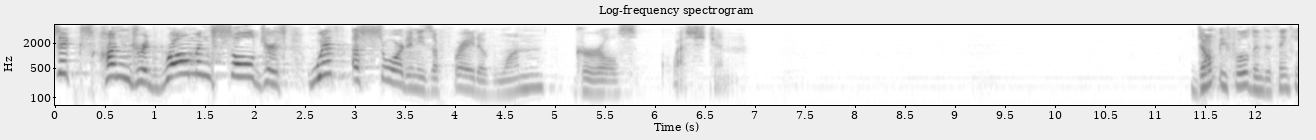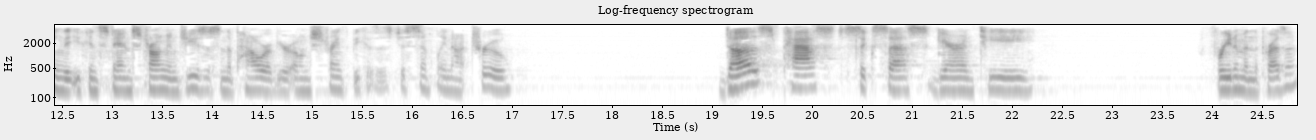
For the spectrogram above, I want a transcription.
600 Roman soldiers with a sword, and he's afraid of one girl's question. Don't be fooled into thinking that you can stand strong in Jesus in the power of your own strength because it's just simply not true. Does past success guarantee freedom in the present?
